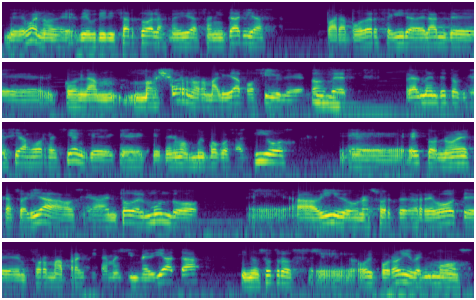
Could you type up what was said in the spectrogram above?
bueno de, utilizar todas las medidas sanitarias para poder seguir adelante con la mayor normalidad posible. Entonces, realmente esto que decías vos recién, que, tenemos muy pocos activos, eh, esto no es casualidad, o sea, en todo el mundo eh, ha habido una suerte de rebote en forma prácticamente inmediata y nosotros eh, hoy por hoy venimos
